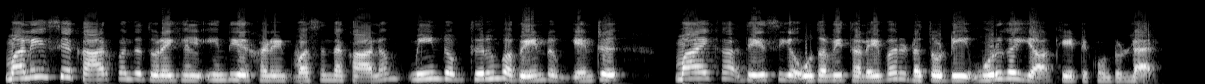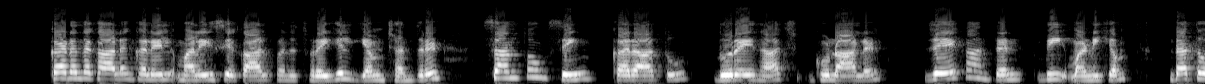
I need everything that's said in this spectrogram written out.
மலேசிய கால்பந்து துறையில் இந்தியர்களின் வசந்த காலம் மீண்டும் திரும்ப வேண்டும் என்று மாய்கா தேசிய உதவி தலைவர் டத்தொடி முருகையா கேட்டுக் கொண்டுள்ளார். கடந்த காலங்களில் மலேசிய கால்பந்து துறையில் எம். சந்திரன் சந்தோங் சிங் கராத்து துரைராஜ் குணாலன் ஜெயகாந்தன் பி மணியம் டத்தோ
